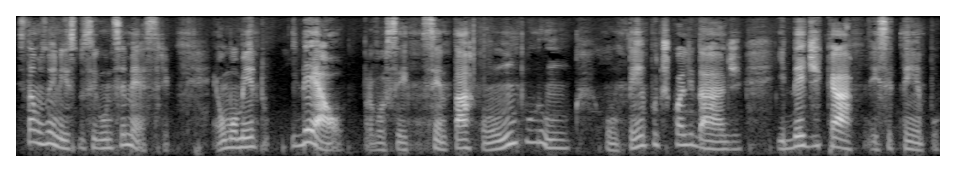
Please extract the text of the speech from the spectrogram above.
estamos no início do segundo semestre. É um momento ideal para você sentar com um por um, com tempo de qualidade e dedicar esse tempo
